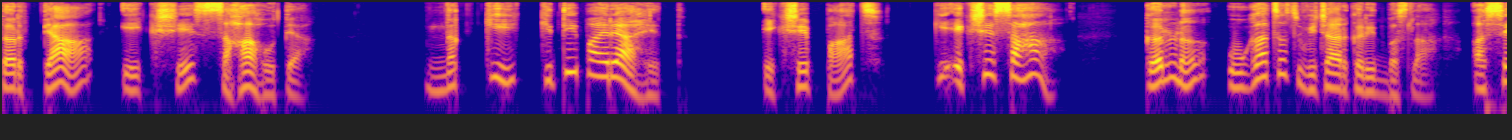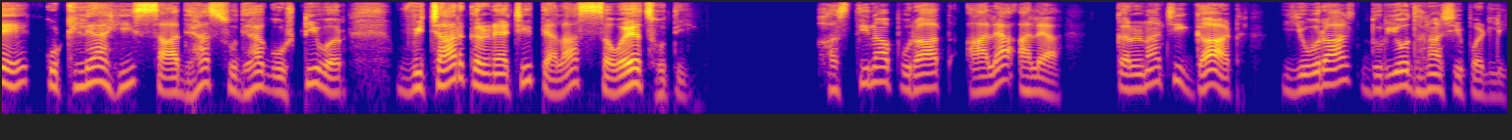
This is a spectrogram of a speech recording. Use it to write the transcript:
तर त्या एकशे सहा होत्या. नक्की किती पायऱ्या आहेत? एकशे पाच की एकशे सहा? कर्ण उगाच विचार करीत बसला. असे कुठल्याही साध्या सुध्या गोष्टीवर विचार करण्याची त्याला सवयच होती. हस्तिनापुरात आल्या आल्या कर्णाची गाठ युवराज दुर्योधनाशी पडली.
